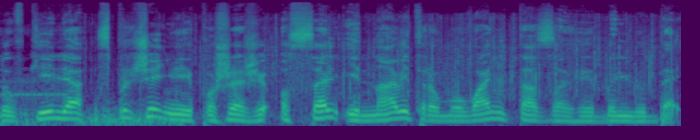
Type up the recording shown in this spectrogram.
довкілля, спричинює пожежі осель і навіть травмувань та загибель людей.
